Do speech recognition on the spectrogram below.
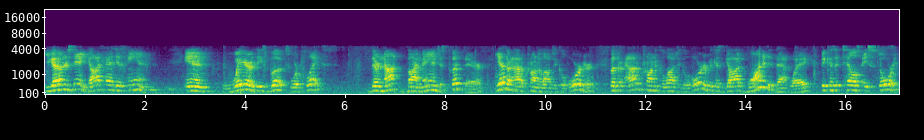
You got to understand, God had His hand in where these books were placed. They're not by man just put there. Yeah, they're out of chronological order, but they're out of chronological order because God wanted it that way because it tells a story.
